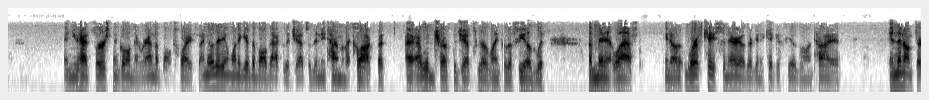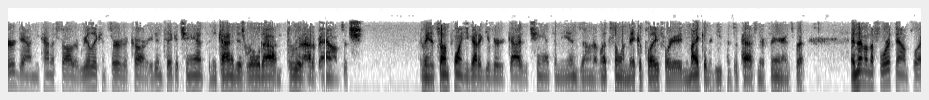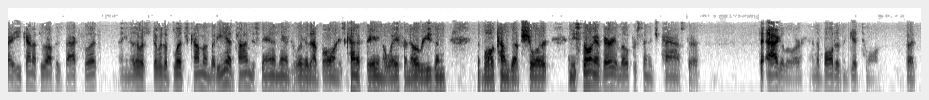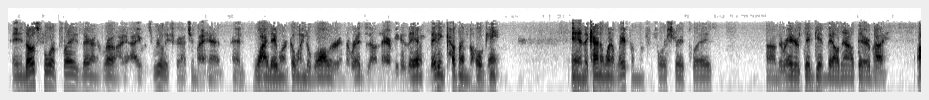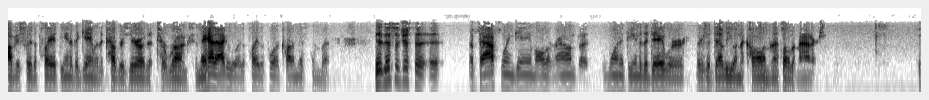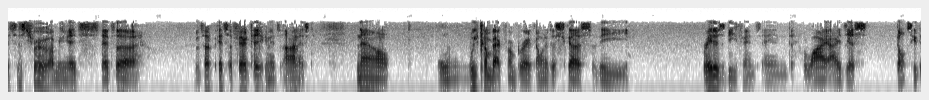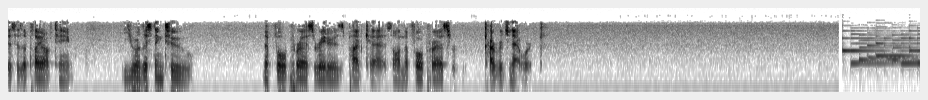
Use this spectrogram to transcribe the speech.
and you had first and goal and they ran the ball twice. I know they didn't want to give the ball back to the Jets with any time on the clock, but I, I wouldn't trust the Jets to go the length of the field with a minute left. You know, worst case scenario, they're going to kick a field goal and tie it. And then on third down, you kind of saw the really conservative Carr. He didn't take a chance, and he kind of just rolled out and threw it out of bounds, which I mean, at some point you got to give your guys a chance in the end zone and let someone make a play for you. And you might get a defensive pass interference, but and then on the fourth down play, he kind of threw off his back foot. You know, there was there was a blitz coming, but he had time to stand in there and deliver that ball, and he's kind of fading away for no reason. The ball comes up short, and he's throwing a very low percentage pass to to Agholor, and the ball doesn't get to him. But in those four plays there in a row, I, I was really scratching my head and why they weren't going to Waller in the red zone there because they haven't, they didn't cover him the whole game, and they kind of went away from him for four straight plays. Um, the Raiders did get bailed out there by obviously the play at the end of the game with the cover zero to, to Ruggs, and they had Agholor the play before Carr missed him. But this was just a, a, a baffling game all around, but one at the end of the day where there's a W in the column, and that's all that matters. This is true. I mean, it's it's a it's a it's a fair take and it's honest. Now, we come back from break, I want to discuss the Raiders defense and why I just don't see this as a playoff team. You are listening to the Full Press Raiders podcast on the Full Press Coverage Network.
